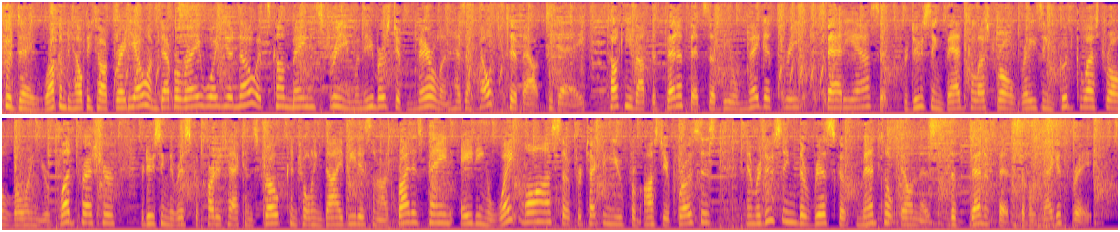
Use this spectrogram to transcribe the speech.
Good day. Welcome to Healthy Talk Radio. I'm Deborah Ray. Well, you know it's come mainstream when the University of Maryland has a health tip out today talking about the benefits of the omega-3 fatty acids, reducing bad cholesterol, raising good cholesterol, lowering your blood pressure, reducing the risk of heart attack and stroke, controlling diabetes and arthritis pain, aiding weight loss, so protecting you from osteoporosis, and reducing the risk of mental illness, the benefits of omega-3.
